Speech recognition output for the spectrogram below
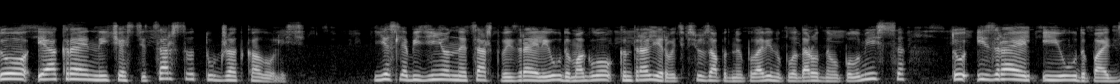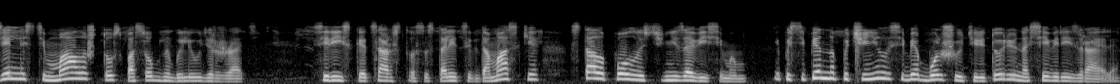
то и окраинные части царства тут же откололись. Если объединенное царство Израиля и Иуда могло контролировать всю западную половину плодородного полумесяца, то Израиль и Иуда по отдельности мало что способны были удержать. Сирийское царство со столицей в Дамаске стало полностью независимым, и постепенно подчинила себе большую территорию на севере Израиля.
